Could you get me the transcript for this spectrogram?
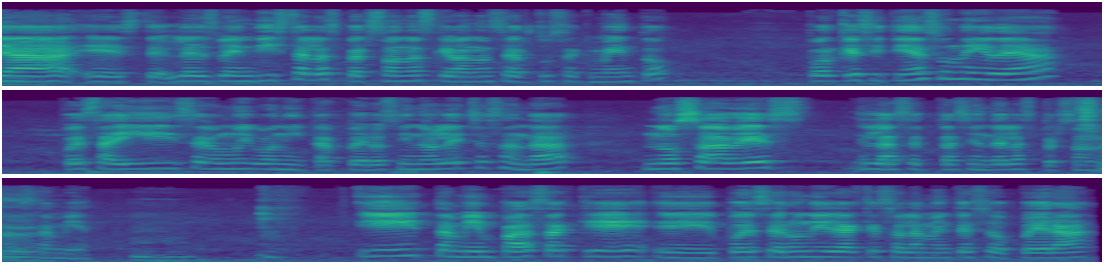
¿Ya este, les vendiste a las personas que van a hacer tu segmento? Porque si tienes una idea, pues ahí se ve muy bonita, pero si no le echas a andar, no sabes la aceptación de las personas también. Y también pasa que eh, puede ser una idea que solamente se opera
